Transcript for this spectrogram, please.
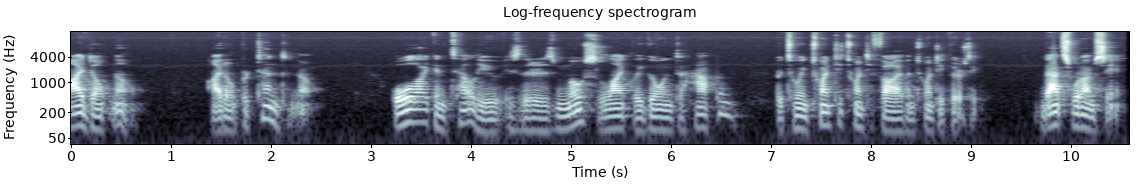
I don't know. I don't pretend to know. All I can tell you is that it is most likely going to happen between 2025 and 2030. That's what I'm seeing.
